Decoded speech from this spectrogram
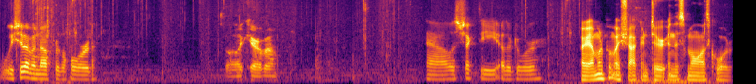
We should have enough for the horde. That's all I care about. Now let's check the other door. Alright, I'm gonna put my shotgun turret in the smallest quarter.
